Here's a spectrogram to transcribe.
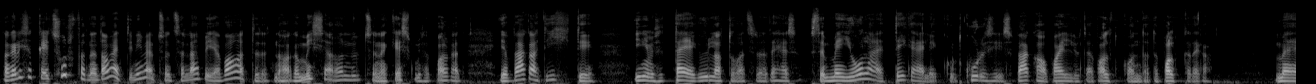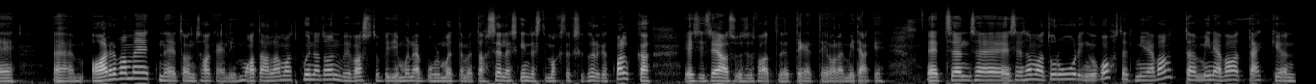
aga lihtsalt käid, surfad need ametinimetused seal läbi ja vaatad, et noh, aga mis seal on üldse need keskmised palgad. Ja väga tihti inimesed täiega üllatuvad seda tehes, sest me ei ole tegelikult kursis väga paljude valdkondade palkadega me ähm, arvame, et need on sageli madalamad, kui nad on, või vastupidi, mõne puhul mõtleme, et ah, selles kindlasti makstakse kõrget palka ja siis reaalsuses vaatad, et tegelikult ei ole midagi. et see on see, seesama turu-uuringu koht, et mine vaata, mine vaata, äkki on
